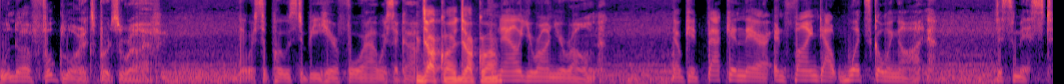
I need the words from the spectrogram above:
When do our folklore experts arrive? They were supposed to be here four hours ago. Дякую, дякую. Now you're on your own. Now get back in there and find out what's going on. Dismissed.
